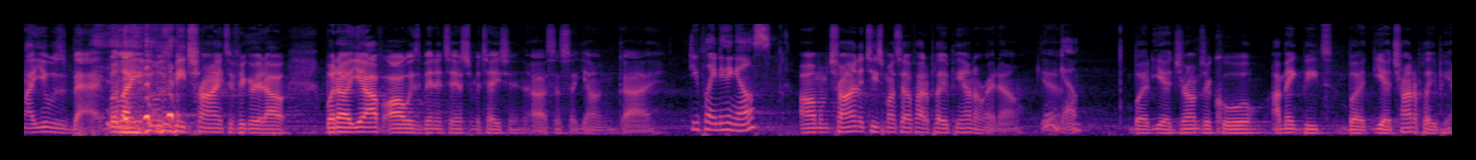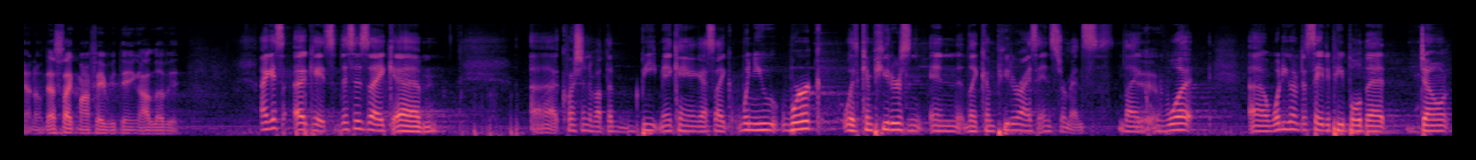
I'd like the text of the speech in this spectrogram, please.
like it was bad. But like it was me trying to figure it out. But uh, yeah, I've always been into instrumentation uh, since a young guy. Do you play anything else? Um, I'm trying to teach myself how to play the piano right now. Yeah. There you go. But yeah, drums are cool. I make beats, but yeah, trying to play piano. That's like my favorite thing. I love it. I guess okay. So this is like um, uh, question about the beat making. I guess like when you work with computers and, and like computerized instruments, like Yeah. what uh, what do you have to say to people that don't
